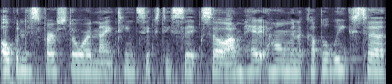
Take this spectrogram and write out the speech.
opened his first store in 1966. So I'm headed home in a couple of weeks to,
